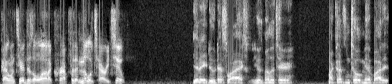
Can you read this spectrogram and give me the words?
Palantir does a lot of crap for the military too. Yeah, they do. That's why I asked if you was military. My cousin told me about it.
